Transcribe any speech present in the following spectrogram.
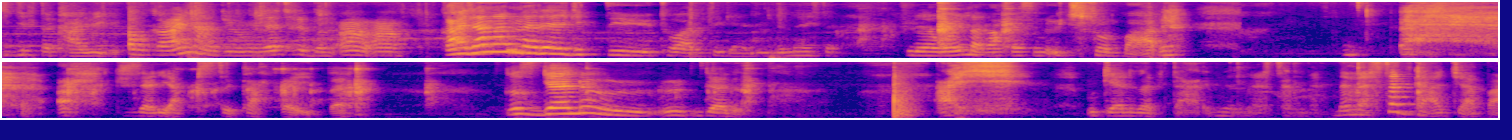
Gidip de kahve git. Al kaynar diyorum getirdim al al. Kaynanan nereye gitti? Tuvalete geldiydi neyse. Şuraya koyayım da kahvesini içsin bari. ah güzel yapmışsın kahveyi de. Kız gelin. Gelin. Ay bu geline bir tane ne versem ben? Ne versem ki acaba?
